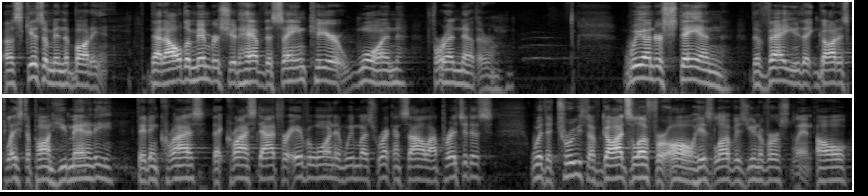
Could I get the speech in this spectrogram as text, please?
uh, schism in the body, that all the members should have the same care one for another we understand the value that God has placed upon humanity, that in Christ, that Christ died for everyone, and we must reconcile our prejudice with the truth of God's love for all. His love is universal and all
